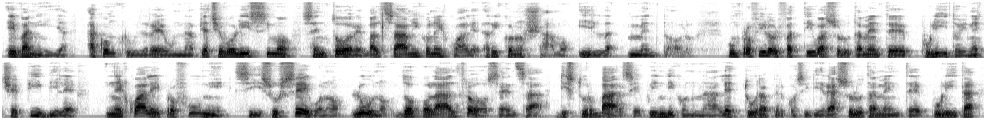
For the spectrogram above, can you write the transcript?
e vaniglia a concludere un piacevolissimo sentore balsamico nel quale riconosciamo il mentolo. Un profilo olfattivo assolutamente pulito, ineccepibile, nel quale i profumi si susseguono l'uno dopo l'altro senza disturbarsi e quindi con una lettura per così dire assolutamente pulita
